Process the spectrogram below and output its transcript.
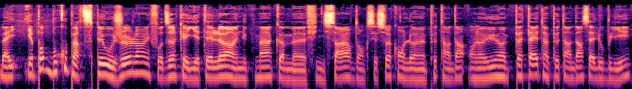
Ben, il n'a pas beaucoup participé au jeu. Là. Il faut dire qu'il était là uniquement comme euh, finisseur. Donc, c'est sûr qu'on l'a un peu tendance, on a eu un- peut-être un peu tendance à l'oublier.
